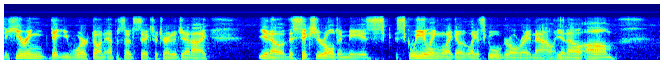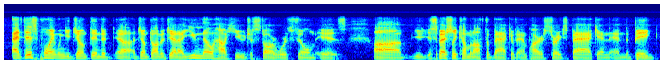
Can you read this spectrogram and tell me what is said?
hearing that you worked on Episode Six, Return of Jedi, you know, the six year old in me is squealing like a like a schoolgirl right now. You know, um, at this point when you jumped into uh, jumped onto Jedi, you know how huge a Star Wars film is. Uh, especially coming off the back of Empire Strikes Back and and the big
